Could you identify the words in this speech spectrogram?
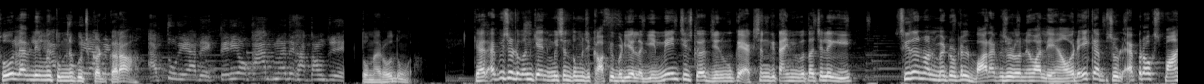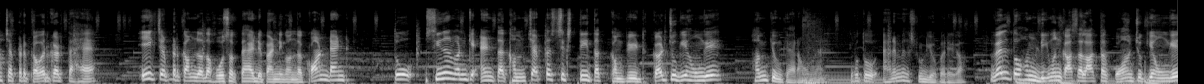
सो लेवलिंग में तुमने कुछ कट करा। तू मैं हूँ रो दूँगा। यार एपिसोड वन की एनिमेशन तो मुझे काफ़ी बढ़िया लगी। मेन चीज़ तो है के एक्शन के टाइम में पता चलेगी। सीज़न वन में टोटल बारह एपिसोड होने वाले हैं और एक एपिसोड अप्रॉक्स पाँच चैप्टर कवर करता है। एक चैप्टर कम ज़्यादा हो सकता है डिपेंडिंग ऑन द कंटेंट तो सीज़न वन के एंड तक हम चैप्टर सिक्सटी तक कंप्लीट कर चुके होंगे। हम क्यों कह रहा हूँ मैं? वो तो एनिमे स्टूडियो करेगा। वेल well, तो हम डीमन कासल आग तक पहुँच चुके होंगे।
